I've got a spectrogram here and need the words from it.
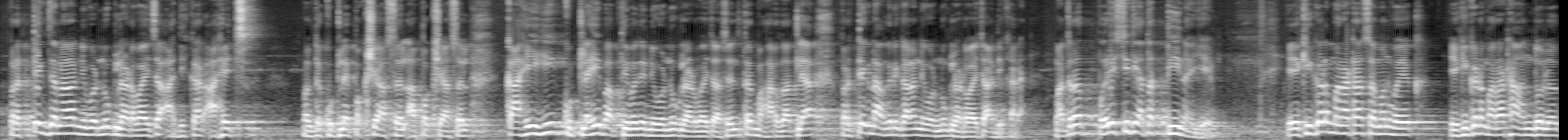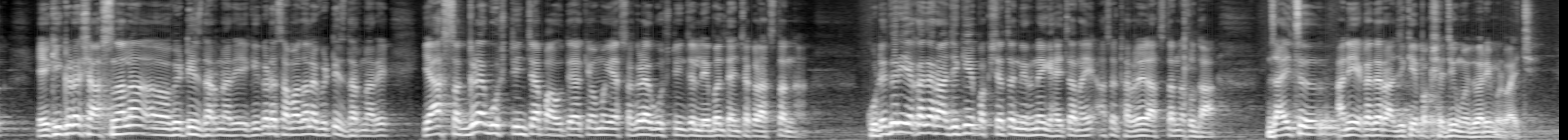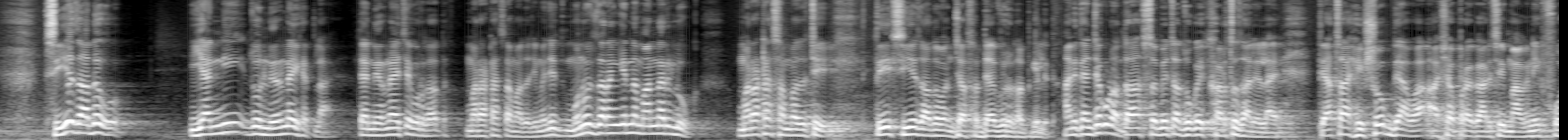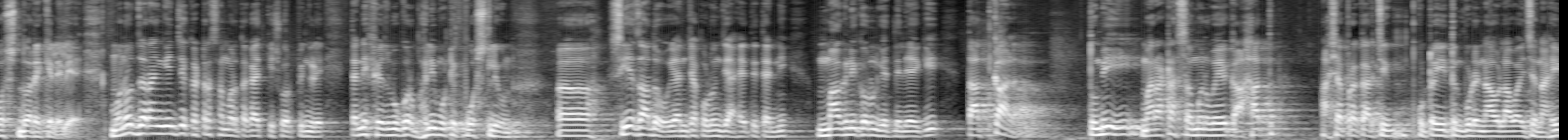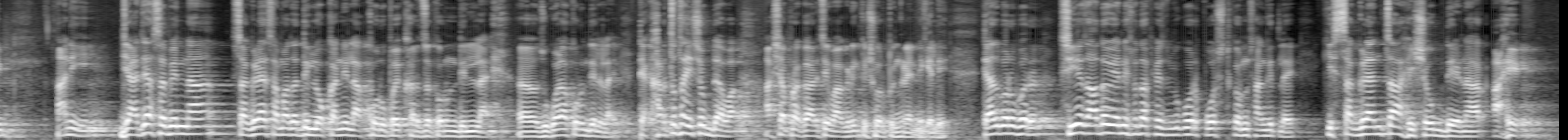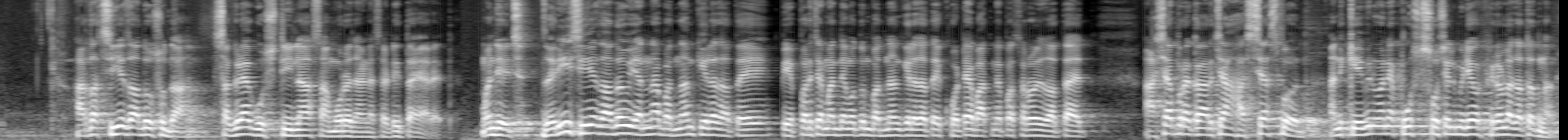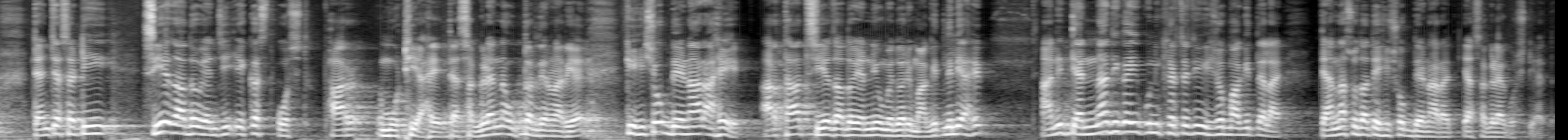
प्रत्येक जणाला निवडणूक लढवायचा अधिकार आहेच. मग ते कुठलाही पक्ष असेल अपक्ष असेल काहीही कुठल्याही बाबतीमध्ये निवडणूक लढवायचं असेल तर भारतातल्या प्रत्येक नागरिकाला निवडणूक लढवायचा अधिकार आहे. मात्र परिस्थिती आता ती नाही आहे एकीकडं मराठा समन्वयक एकीकडं मराठा आंदोलक एकीकडं शासनाला वेटीस धरणारे एकीकडं समाजाला वेटीस धरणारे या सगळ्या गोष्टींच्या पावत्या किंवा मग या सगळ्या गोष्टींचे लेबल त्यांच्याकडे असताना कुठेतरी एखाद्या राजकीय पक्षाचा निर्णय घ्यायचा नाही असं ठरलेलं असताना सुद्धा जायचं आणि एखाद्या राजकीय पक्षाची उमेदवारी मिळवायची. सी ए जाधव यांनी जो निर्णय घेतला त्या निर्णयाच्या विरोधात मराठा समाजाचे म्हणजे मनोज जरांगेंना मानणारे लोक मराठा समाजाचे ते सी ए जाधवांच्या सध्या विरोधात गेलेत. आणि त्यांच्याकडून आता सभेचा जो काही खर्च झालेला आहे त्याचा हिशोब द्यावा अशा प्रकारची मागणी फोस्टद्वारे केलेली आहे. मनोज जरांगेंचे कट्टर समर्थक आहेत किशोर पिंगळे. त्यांनी फेसबुकवर भली मोठी पोस्ट लिहून सी ए जाधव यांच्याकडून जे आहे ते त्यांनी मागणी करून घेतलेली आहे की तात्काळ तुम्ही मराठा समन्वयक आहात अशा प्रकारची कुठं इथून पुढे नाव लावायचं नाही. आणि ज्या ज्या सभेंना सगळ्या समाजातील लोकांनी लाखो रुपये खर्च करून दिलेला आहे जुगोळा करून दिलेला आहे त्या खर्चाचा हिशोब द्यावा अशा प्रकारची मागणी किशोर पिंगळे यांनी केली. त्याचबरोबर सी ए जाधव यांनी सुद्धा फेसबुकवर पोस्ट करून सांगितलं आहे की सगळ्यांचा हिशोब देणार आहे. अर्थात सी ए जाधवसुद्धा सगळ्या गोष्टीला सामोरं जाण्यासाठी तयार आहेत. म्हणजेच जरी सी ए जाधव यांना बदनाम केलं जात आहे पेपरच्या माध्यमातून बदनाम केलं जात आहे खोट्या बातम्या पसरवल्या जात आहेत अशा प्रकारच्या हास्यास्पद आणि केविनवान्या पोस्ट सोशल मीडियावर फिरवल्या जातात ना त्यांच्यासाठी सी ए जाधव यांची एकच पोस्ट फार मोठी आहे. त्या सगळ्यांना उत्तर देणारी आहे की हिशोब देणार आहे. अर्थात सी ए जाधव यांनी उमेदवारी मागितलेली आहे आणि त्यांना जी काही कुणी खर्चाची हिशोब मागितलेला आहे त्यांनासुद्धा ते हिशोब देणार आहेत या सगळ्या गोष्टी आहेत.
